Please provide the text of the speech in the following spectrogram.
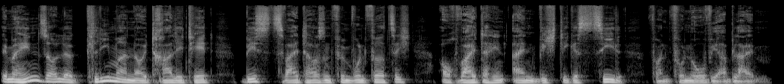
Immerhin solle Klimaneutralität bis 2045 auch weiterhin ein wichtiges Ziel von Fonovia bleiben.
